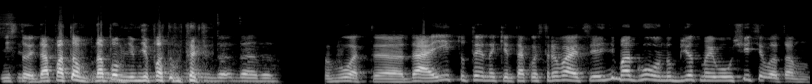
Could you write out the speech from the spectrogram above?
Не стоит, да, потом, напомни мне потом тогда. Да, да, да. Вот, э, да, и тут Энакин такой срывается, я не могу, он убьет моего учителя там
